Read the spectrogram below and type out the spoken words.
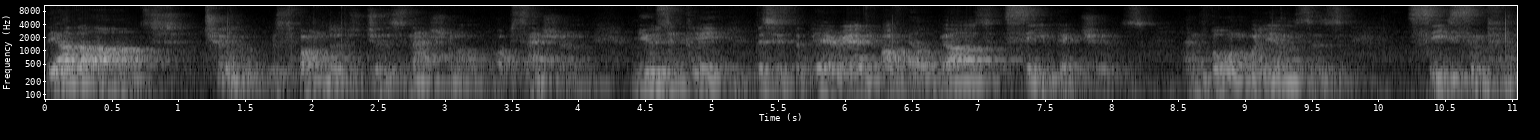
The other arts, too, responded to this national obsession. Musically, this is the period of Elgar's Sea Pictures and Vaughan Williams's Sea Symphony.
